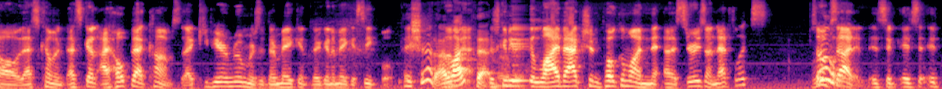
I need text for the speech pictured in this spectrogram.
Oh, that's coming. That's gonna. I hope that comes. I keep hearing rumors that they're making. They're gonna make a sequel. They should. I Love like that. There's gonna be a live action Pokemon uh, series on Netflix. So Really? excited! It's a, it's it.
